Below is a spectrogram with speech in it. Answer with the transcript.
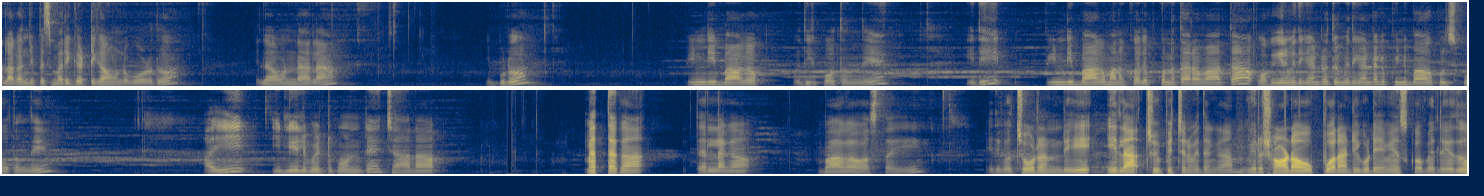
అలాగని చెప్పేసి మరీ గట్టిగా ఉండకూడదు. ఇలా ఉండాలా? ఇప్పుడు పిండి బాగా వదిలిపోతుంది. ఇది పిండి బాగా మనం కలుపుకున్న తర్వాత ఒక ఎనిమిది గంటలు తొమ్మిది గంటలకు పిండి బాగా పులిసిపోతుంది. అవి ఇడ్లీలు పెట్టుకుంటే చాలా మెత్తగా తెల్లగా బాగా వస్తాయి. ఇదిగో చూడండి ఇలా చూపించిన విధంగా మీరు సోడా ఉప్పు అలాంటివి కూడా ఏం వేసుకోవలేదు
